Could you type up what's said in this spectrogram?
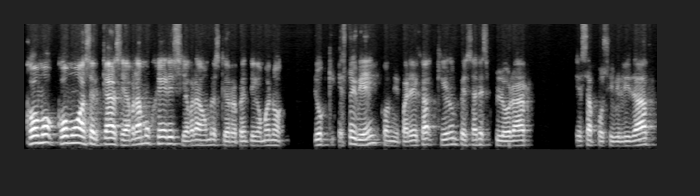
¿cómo, ¿Cómo acercarse? Habrá mujeres y habrá hombres que de repente digan, bueno, yo estoy bien con mi pareja, quiero empezar a explorar esa posibilidad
